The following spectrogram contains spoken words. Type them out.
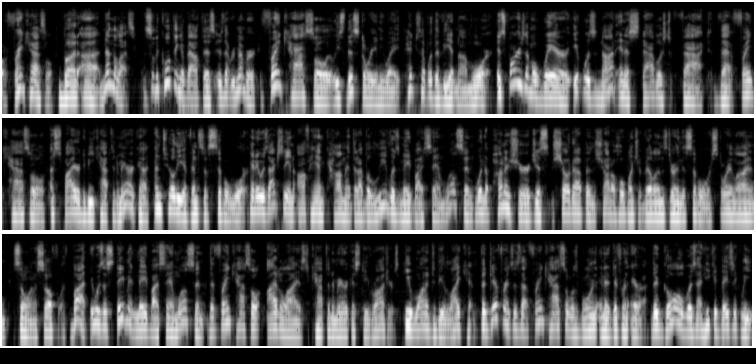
are Frank Castle. But uh, nonetheless, so the cool thing about this is that remember, Frank Castle, at least this story anyway, picks up with the Vietnam War. As far as I'm aware, it was not an established fact that Frank Castle aspired to be Captain America until the events of Civil War. And it was actually an offhand comment that I believe was made by Sam Wilson when the Punisher just showed up and shot a whole bunch of villains during the Civil War storyline and so on and so forth. But it was a statement made by Sam Wilson that Frank Castle idolized Captain America Steve Rogers. He wanted to be like him. The difference is that Frank Castle was born in a different era. The goal was that he could basically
